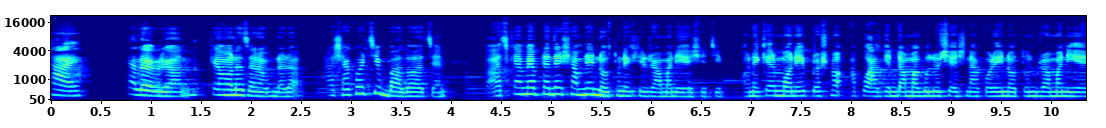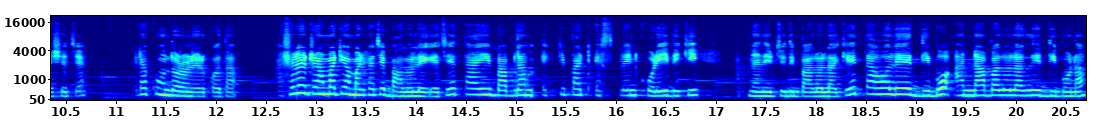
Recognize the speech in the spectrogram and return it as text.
হাই হ্যালো এভরিওয়ান কেমন আছেন আপনারা? আশা করছি ভালো আছেন। তো আজকে আমি আপনাদের সামনে নতুন একটি ড্রামা নিয়ে এসেছি। অনেকের মনে প্রশ্ন, আপু, আগের ড্রামাগুলো শেষ না করেই নতুন ড্রামা নিয়ে এসেছে? এটা কোন ধরনের কথা? আসলে ড্রামাটি আমার কাছে ভালো লেগেছে, তাই ভাবলাম একটি পার্ট এক্সপ্লেন করেই দেখি আপনাদের যদি ভালো লাগে, তাহলে দিব, আর না ভালো লাগলে দিব না।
